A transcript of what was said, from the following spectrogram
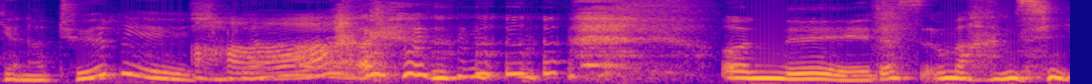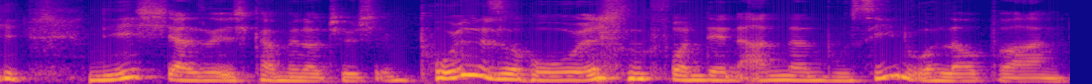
Ja, natürlich. Aha. oh nee, das machen sie nicht. Also ich kann mir natürlich Impulse holen von den anderen, wo sie in Urlaub waren.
